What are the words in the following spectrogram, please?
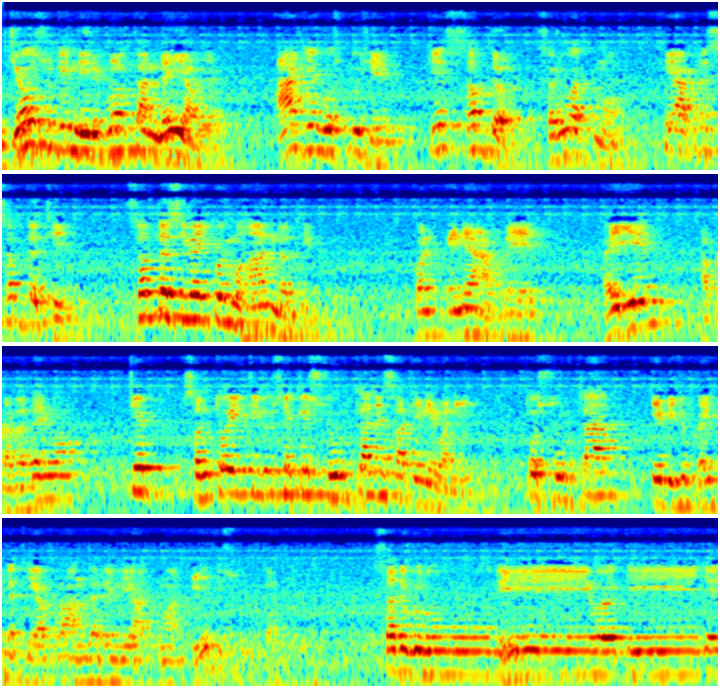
જ્યાં સુધી નિર્મળતા નહીં આવે, આ જે વસ્તુ છે કે શબ્દ શરૂઆતમાં કે આપણે શબ્દથી, શબ્દ સિવાય કોઈ મહાન નથી. પણ એને આપણે હૈયે આપણા હૃદયમાં કે સંતોએ કીધું છે કે સુરતાને સાથે લેવાની તો સુરતા એ બીજું કંઈ નથી. આપણા અંદર રહેલી આત્મા એ જ સુરતા છે. સદગુરુ દેવ કી જય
